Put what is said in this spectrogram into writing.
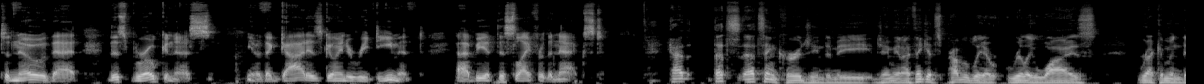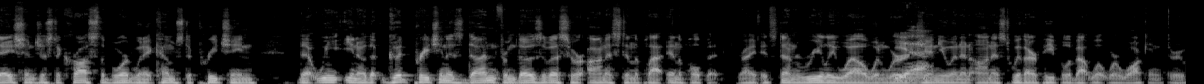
to know that this brokenness, you know, that God is going to redeem it, uh, be it this life or the next. That's that's encouraging to me, Jamie, and I think it's probably a really wise recommendation just across the board when it comes to preaching that we you know that good preaching is done from those of us who are honest in the plat- in the pulpit right? It's done really well when we're yeah. genuine and honest with our people about what we're walking through.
